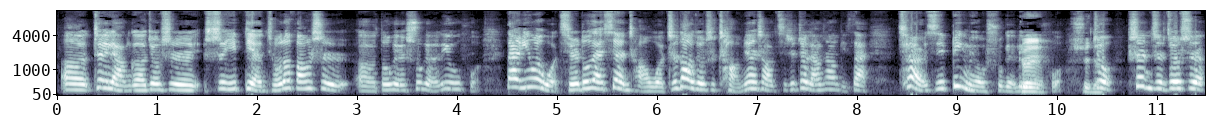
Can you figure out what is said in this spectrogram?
呃，这两个就是是以点球的方式，呃，都给输给了利物浦。但是因为我其实都在现场，我知道就是场面上，其实这两场比赛，切尔西并没有输给利物浦，是的。就甚至就是。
